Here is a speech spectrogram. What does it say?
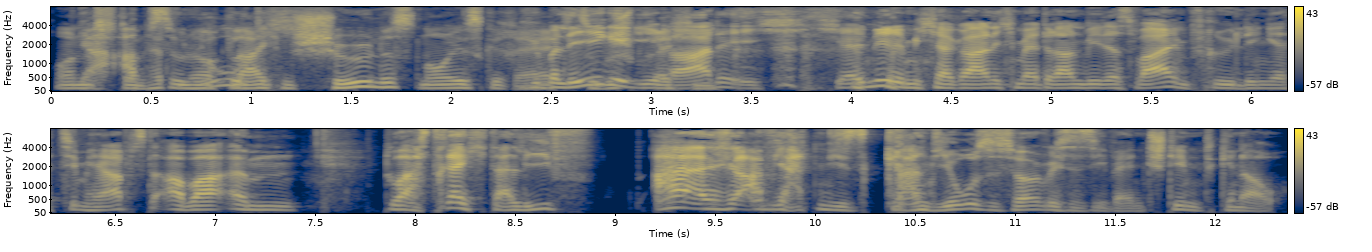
Und ja, dann absolut. hätten wir auch gleich ein schönes neues Gerät. Ich überlege gerade, ich, ich, erinnere mich ja gar nicht mehr dran, wie das war im Frühling, jetzt im Herbst, aber ähm, du hast recht, da lief Ah, ja, wir hatten dieses grandiose Services-Event, stimmt, genau.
